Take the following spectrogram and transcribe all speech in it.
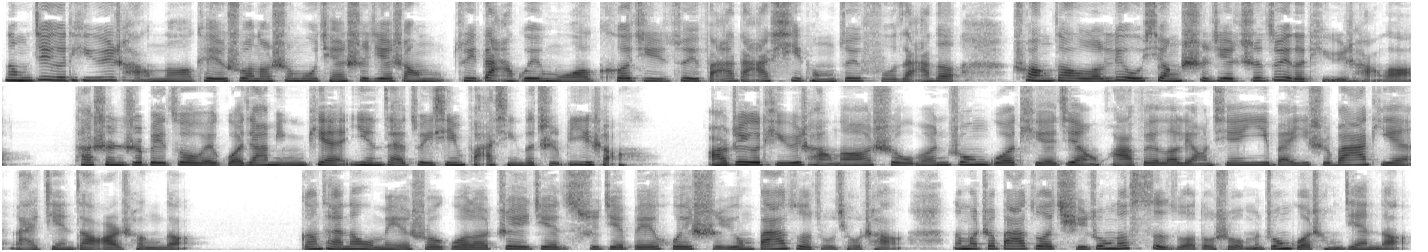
那么这个体育场呢，可以说呢是目前世界上最大规模、科技最发达、系统最复杂的，创造了六项世界之最的体育场了。它甚至被作为国家名片印在最新发行的纸币上。而这个体育场呢，是我们中国铁建花费了两千一百一十八天来建造而成的。刚才呢，我们也说过了，这一届世界杯会使用八座足球场。那么这八座其中的四座都是我们中国承建的，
